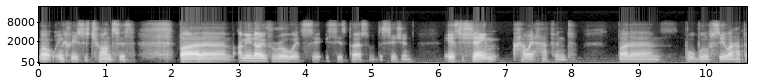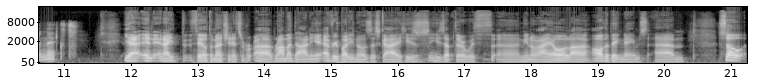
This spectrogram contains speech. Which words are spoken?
well, increase his chances. But um, I mean, overall, it's it's his personal decision. It's a shame how it happened, but um, we'll, we'll see what happens next. Yeah, and, and I failed to mention it's uh, Ramadani. Everybody knows this guy. He's he's up there with uh, Mino Raiola, all the big names. Um, so,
